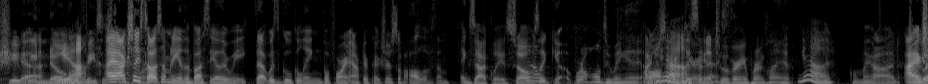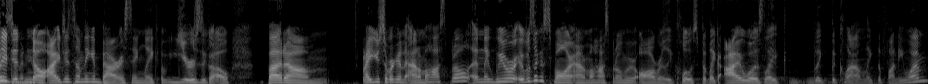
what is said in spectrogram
she Yeah. we know Yeah. her face is I actually saw somebody in the bus the other week that was googling before and after pictures of all of them. exactly. So I was like, yeah, we're all doing it. I just Yeah. have to send it to a very important client. Yeah, Oh my god! you I actually did any? no. I did something embarrassing like years ago, but um, I used to work in an animal hospital, and like we were, it was like a smaller animal hospital, and we were all really close. But like I was like like the clown, like the funny one.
